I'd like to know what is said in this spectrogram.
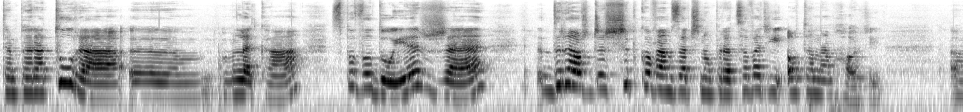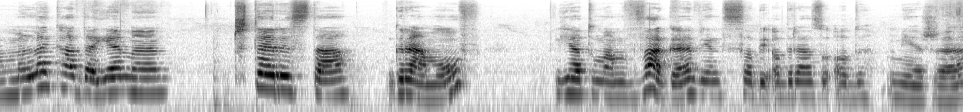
temperatura mleka spowoduje, że drożdże szybko Wam zaczną pracować i o to nam chodzi. Mleka dajemy 400 gramów. Ja tu mam wagę, więc sobie od razu odmierzę.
